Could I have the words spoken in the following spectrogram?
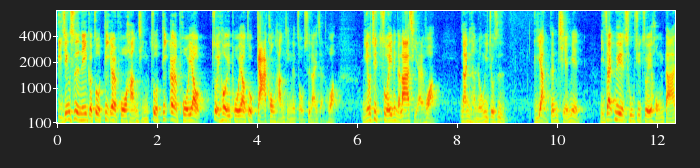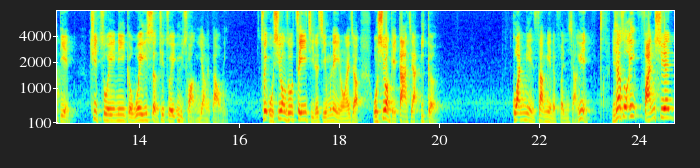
已经是那个做第二波行情、做第二波要最后一波要做嘎空行情的走势来讲的话，你又去追那个拉起来的话，那你很容易就是一样跟前面。你在月初去追宏达电，去追那个威盛，去追豫创一样的道理。所以我希望说这一集的节目内容来讲，我希望给大家一个观念上面的分享。因为你像说，哎，凡轩、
